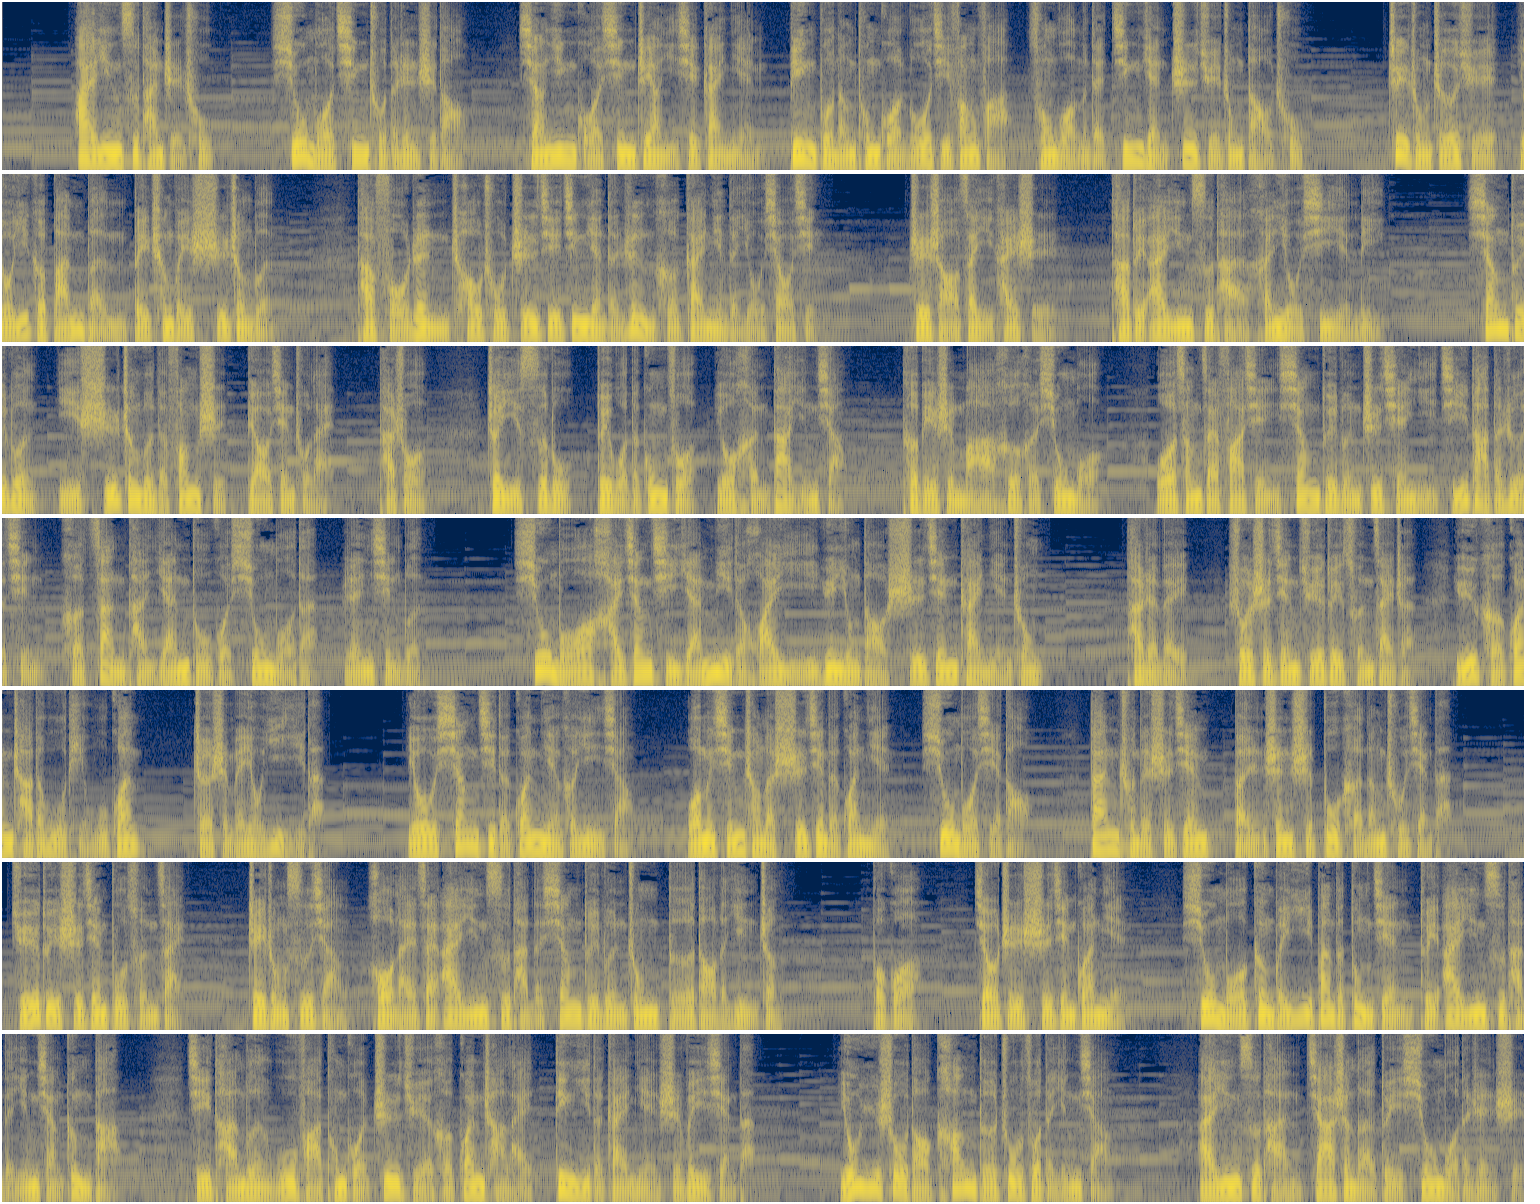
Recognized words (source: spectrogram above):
爱因斯坦指出，休谟清楚地认识到。像因果性这样一些概念，并不能通过逻辑方法从我们的经验知觉中导出。这种哲学有一个版本被称为实证论，它否认超出直接经验的任何概念的有效性。至少在一开始，它对爱因斯坦很有吸引力。相对论以实证论的方式表现出来。他说，这一思路对我的工作有很大影响，特别是马赫和休谟。我曾在发现相对论之前，以极大的热情和赞叹研读过休谟的人性论。休谟还将其严密的怀疑运用到时间概念中。他认为，说时间绝对存在着，与可观察的物体无关，这是没有意义的。有相继的观念和印象，我们形成了时间的观念。休谟写道：“单纯的时间本身是不可能出现的，绝对时间不存在。”这种思想后来在爱因斯坦的相对论中得到了印证。不过，较之时间观念，休谟更为一般的洞见对爱因斯坦的影响更大，即谈论无法通过知觉和观察来定义的概念是危险的。由于受到康德著作的影响，爱因斯坦加深了对休谟的认识。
